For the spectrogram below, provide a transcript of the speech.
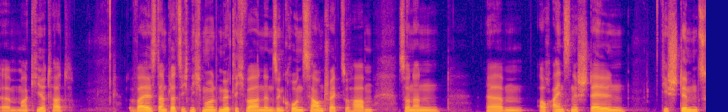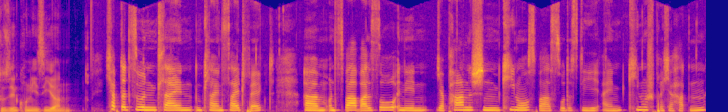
äh, markiert hat, weil es dann plötzlich nicht nur möglich war, einen synchronen Soundtrack zu haben, sondern ähm, auch einzelne Stellen die Stimmen zu synchronisieren. Ich habe dazu einen kleinen, einen kleinen Side-Fact. Ähm, und zwar war das so, in den japanischen Kinos war es so, dass die einen Kinosprecher hatten.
